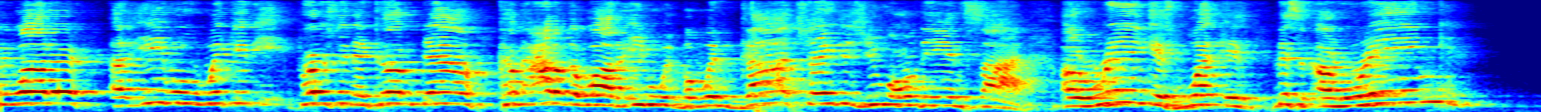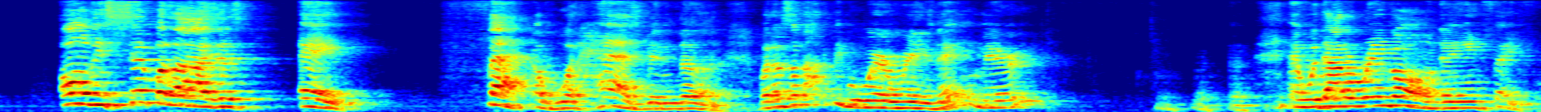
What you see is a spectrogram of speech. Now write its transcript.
in water, an evil, wicked person, and come down, come out of the water, evil. But when God changes you on the inside, a ring is what is, listen, a ring only symbolizes a fact of what has been done. But there's a lot of people wearing rings, they ain't married. and without a ring on, they ain't faithful.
